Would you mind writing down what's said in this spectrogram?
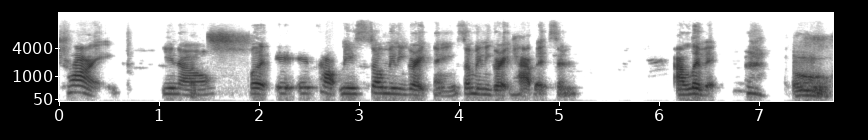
trying, you know, that's... but it, it taught me so many great things, so many great habits. And I live it. Oh,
